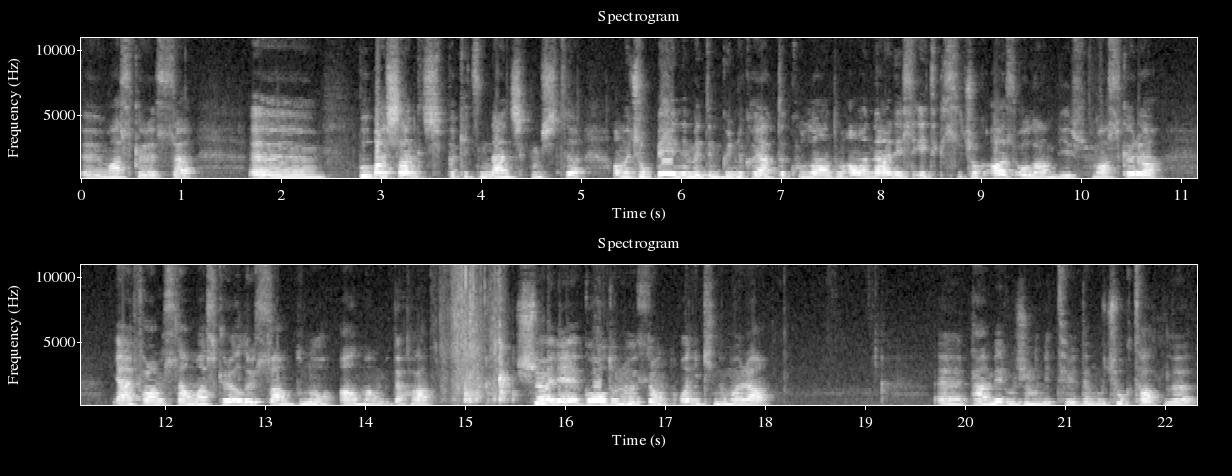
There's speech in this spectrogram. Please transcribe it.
e, maskarası. E, bu başlangıç paketinden çıkmıştı. Ama çok beğenemedim. Günlük hayatta kullandım ama neredeyse etkisi çok az olan bir maskara. Yani Farmacy'den maskara alırsam bunu almam bir daha. Şöyle Golden Rose'un 12 numara e, pembe rujunu bitirdim. Bu çok tatlı.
